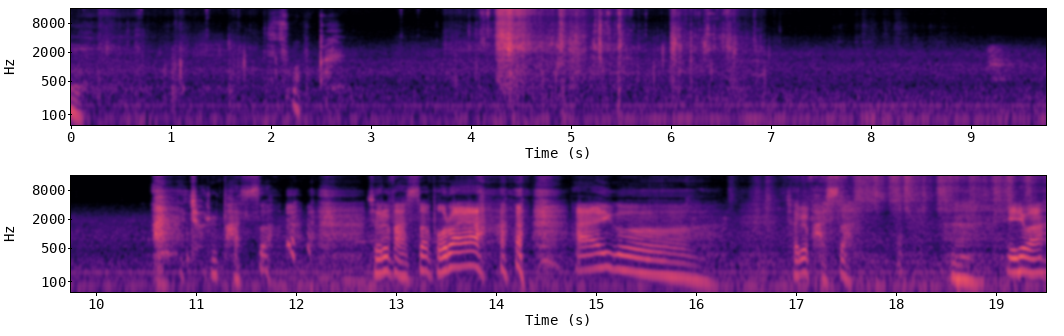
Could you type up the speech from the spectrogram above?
음. 숨어볼까? 저를 봤어. 저를 봤어. 보라야. 아이고. 저를 봤어. 어, 이리 와.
